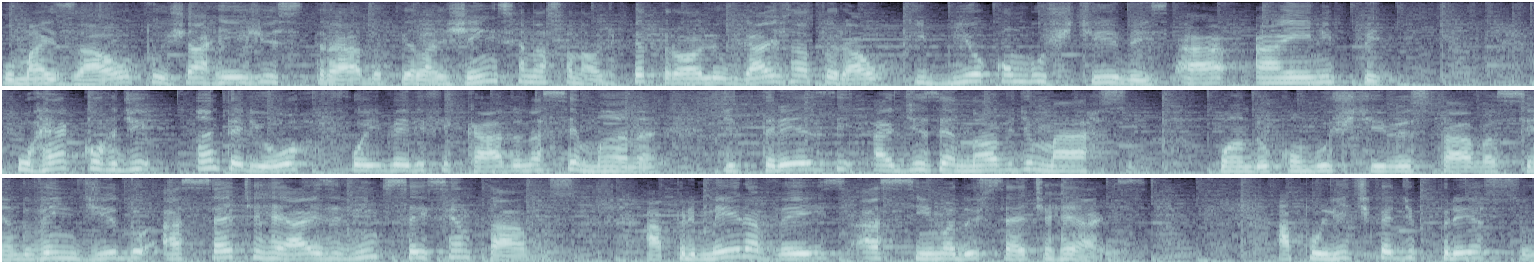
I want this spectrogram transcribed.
o mais alto já registrado pela Agência Nacional de Petróleo, Gás Natural e Biocombustíveis, a ANP. O recorde anterior foi verificado na semana de 13 a 19 de março, quando o combustível estava sendo vendido a R$ 7,26 a primeira vez acima dos R$ 7,00. A política de preço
